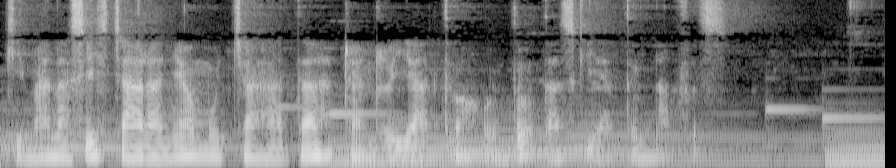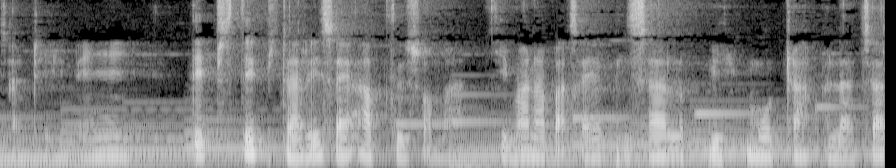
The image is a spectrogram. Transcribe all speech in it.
gimana sih caranya mujahadah dan riyadah untuk tazkiyatun nafas. Jadi ini tips-tips dari saya Abdul Somad. Gimana Pak saya bisa lebih mudah belajar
